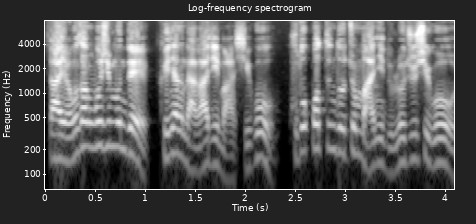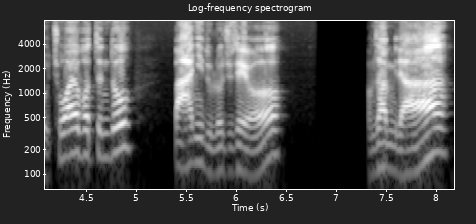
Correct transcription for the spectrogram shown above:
자, 영상 보신 분들 그냥 나가지 마시고 구독 버튼도 좀 많이 눌러주시고 좋아요 버튼도 많이 눌러주세요. 감사합니다.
